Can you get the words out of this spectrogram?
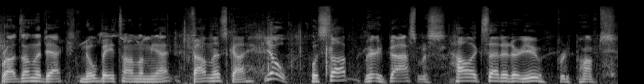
Rods on the deck, no baits on them yet. Found this guy. Yo, What's up? Mary Bassmus. How excited are you? Pretty pumped.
